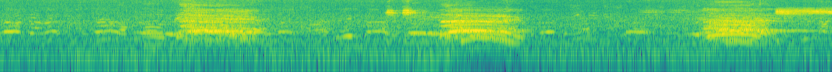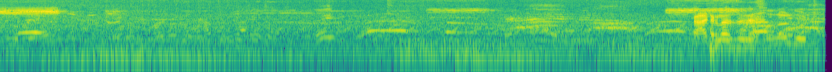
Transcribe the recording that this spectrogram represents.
Congratulations.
